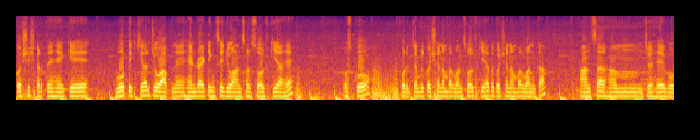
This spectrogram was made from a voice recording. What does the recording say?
कोशिश करते हैं कि वो पिक्चर जो आपने हैंड राइटिंग से जो आंसर सॉल्व किया है, उसको for example question number one solve किया है तो क्वेश्चन नंबर वन का आंसर हम जो है वो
